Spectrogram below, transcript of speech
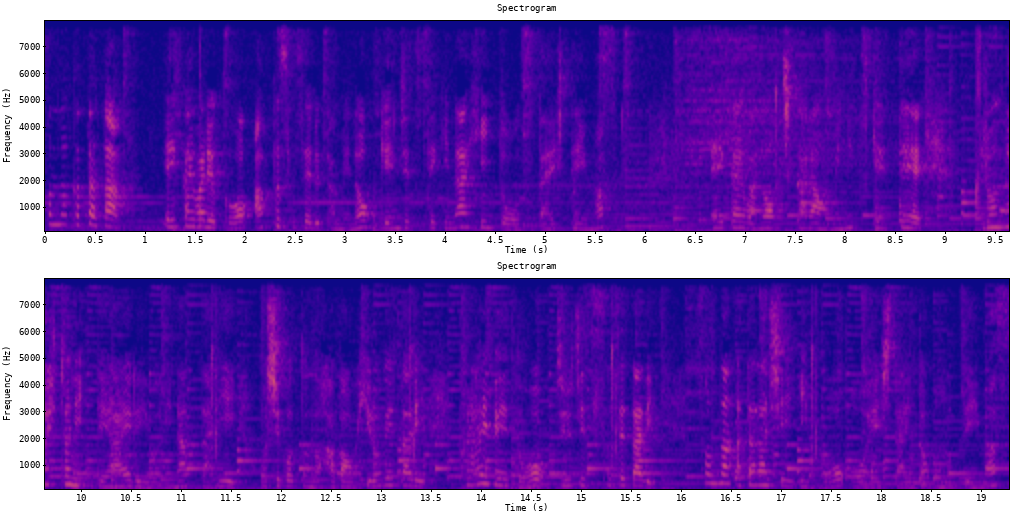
そんな方が英会話力をアップさせるための現実的なヒントをお伝えしています。英会話の力を身につけていろんな人に出会えるようになったりお仕事の幅を広げたりプライベートを充実させたりそんな新しい一歩を応援したいと思っています。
